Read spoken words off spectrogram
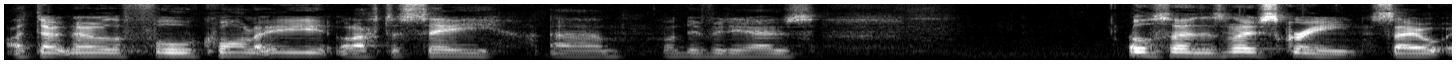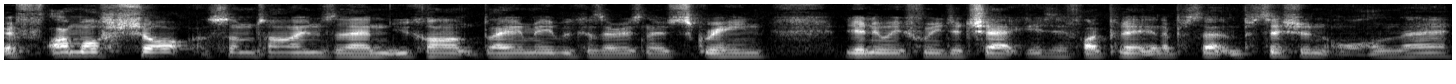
I don't know the full quality, I'll have to see um, on the videos. Also, there's no screen, so if I'm off shot sometimes, then you can't blame me because there is no screen. The only way for me to check is if I put it in a certain position or on there.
